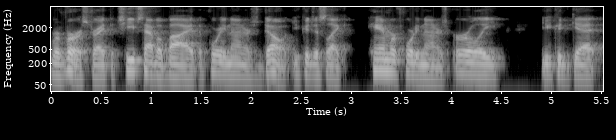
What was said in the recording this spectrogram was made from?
reversed, right? The Chiefs have a bye, the 49ers don't. You could just like hammer 49ers early. You could get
